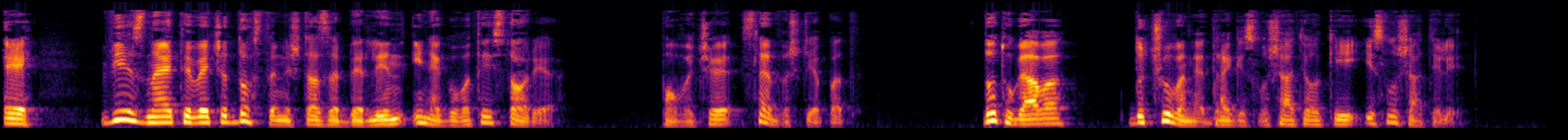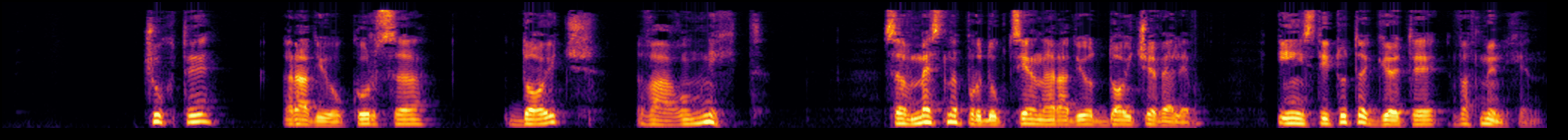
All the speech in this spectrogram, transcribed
Е, вие знаете вече доста неща за Берлин и неговата история. Повече следващия път. До тогава, до чуване, драги слушателки и слушатели. Чухте радиокурса Deutsch, warum nicht? Съвместна продукция на радио Deutsche Welle и Института Гьоте в Мюнхен.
